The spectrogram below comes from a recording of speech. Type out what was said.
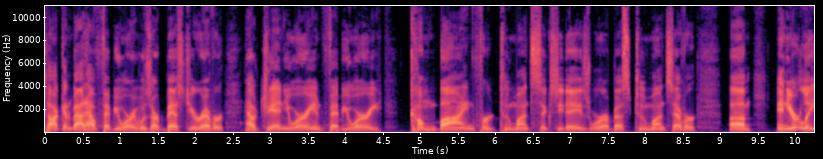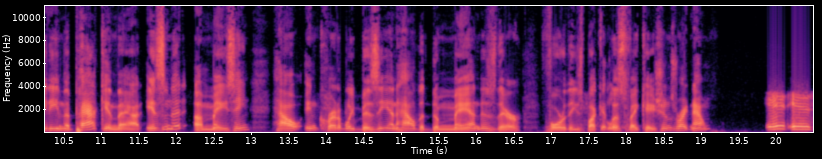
talking about how February was our best year ever, how January and February combined for two months, 60 days were our best two months ever. Um, and you're leading the pack in that. Isn't it amazing how incredibly busy and how the demand is there for these bucket list vacations right now? It is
